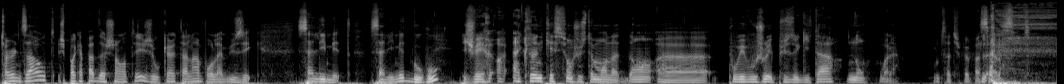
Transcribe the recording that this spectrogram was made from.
Turns out, je suis pas capable de chanter, j'ai aucun talent pour la musique. Ça limite. Ça limite beaucoup. Je vais inclure une question justement là-dedans. Euh, Pouvez-vous jouer plus de guitare? Non, voilà. Comme ça, tu peux passer à la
